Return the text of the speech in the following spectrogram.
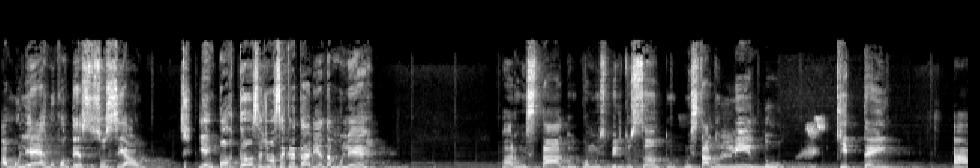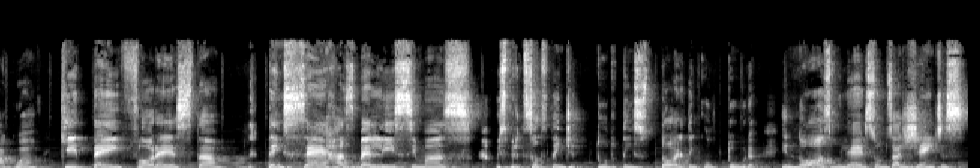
a mulher no contexto social e a importância de uma secretaria da mulher para um estado como o Espírito Santo, um estado lindo que tem água, que tem floresta, tem serras belíssimas. O Espírito Santo tem de tudo, tem história, tem cultura. E nós, mulheres, somos agentes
